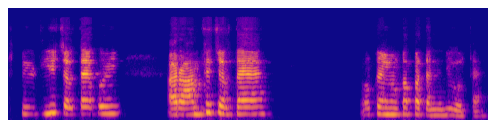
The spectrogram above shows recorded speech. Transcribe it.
स्पीडली चलता है, कोई आराम से चलता है और कईयों का पतन भी होता है।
